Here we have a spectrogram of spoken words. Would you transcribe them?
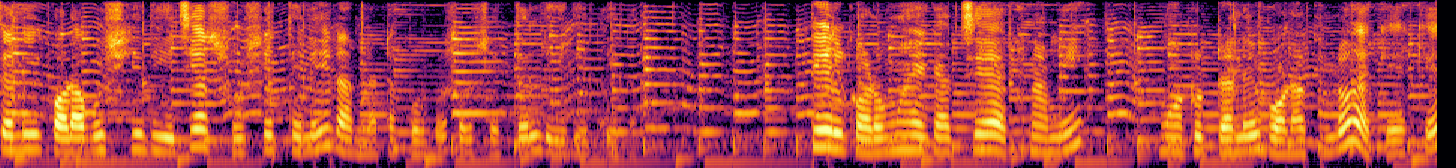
চালিয়ে কড়া বসিয়ে দিয়েছি আর সর্ষের তেলেই রান্নাটা করব। সর্ষের তেল দিয়ে দিলাম। তেল গরম হয়ে গেছে, এখন আমি মটর ডালের বড়াগুলো একে একে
